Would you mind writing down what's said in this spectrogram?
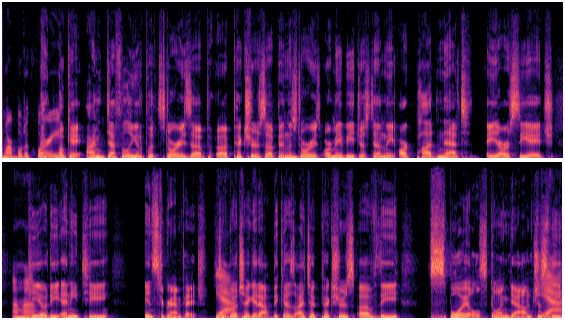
marble to quarry. Okay, I'm definitely going to put stories up, uh, pictures up in the stories, or maybe just on the ArchPodNet, A R C H P O D N E T Instagram page. Yeah. So go check it out because I took pictures of the spoils going down. Just Yeah.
